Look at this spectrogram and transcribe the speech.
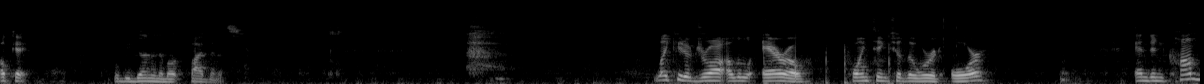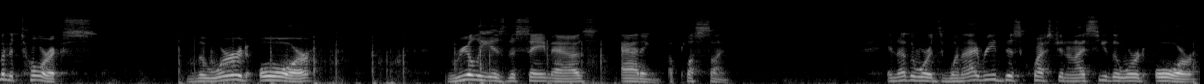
Okay. We'll be done in about five minutes. Like you to draw a little arrow pointing to the word or. And in combinatorics, the word or really is the same as adding a plus sign. In other words, when I read this question and I see the word or,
